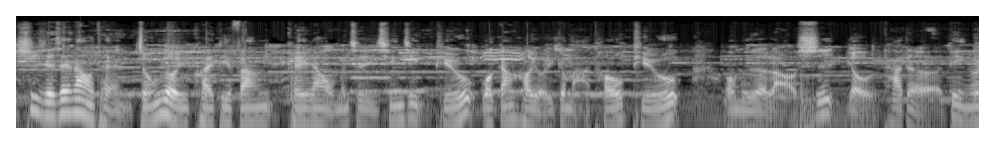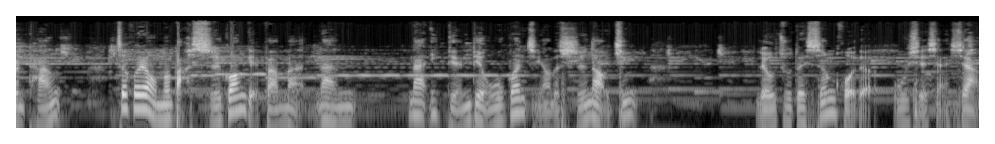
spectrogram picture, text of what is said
世界在闹腾，总有一块地方可以让我们自己亲近。比如我刚好有一个码头，比如我们的老师有他的电影论坛，这会让我们把时光给放慢。那。那一点点无关紧要的死脑筋，留住对生活的无邪想象。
